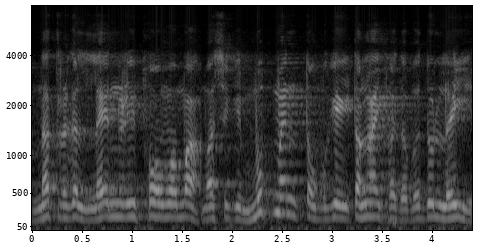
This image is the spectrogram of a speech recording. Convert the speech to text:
ꯅꯠꯇ꯭ꯔꯒ ꯂꯦꯟ ꯔꯤꯐꯣꯔꯝ ꯑꯃ ꯃꯁꯤꯒꯤ ꯃꯨꯚꯃꯦꯟ ꯇꯧꯕꯒꯤ tangaiphadabadu lei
